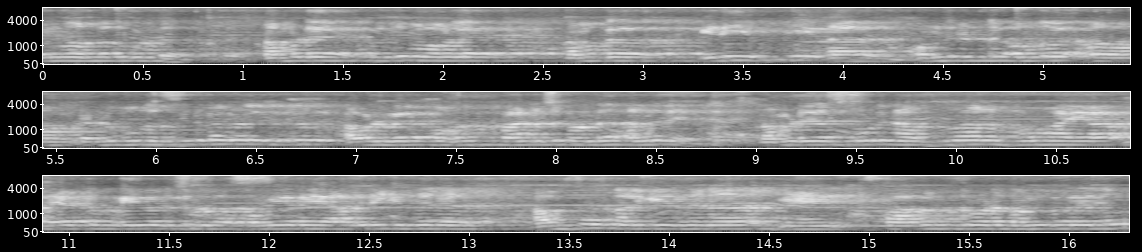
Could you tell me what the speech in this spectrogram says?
എന്ന് എന്നതുകൊണ്ട് നമ്മുടെ കുഞ്ഞുമകളെ നമുക്ക് ഇനിയും ഒന്ന് രണ്ട് ഒന്ന് രണ്ടു മൂന്ന് സിനിമകളിൽ അവളുടെ മുഖം കാണിച്ചിട്ടുണ്ട്. അങ്ങനെ നമ്മുടെ സ്കൂളിന് അഭിമാനപൂർവമായ നേട്ടം കൈവരിച്ചിട്ടുള്ള സമീരയെ ആദരിക്കുന്നതിന് അവസരം നൽകിയതിന് ഈ സ്ഥാപനത്തിനോട് നന്ദി പറയുന്നു.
